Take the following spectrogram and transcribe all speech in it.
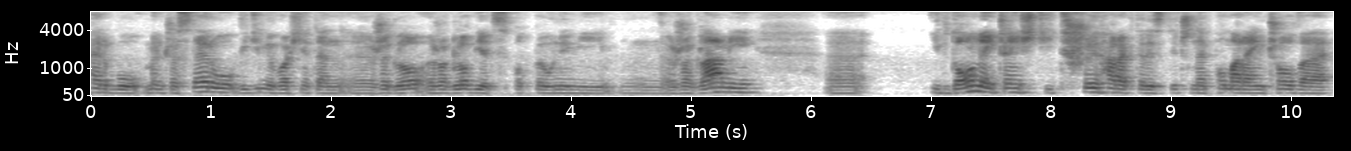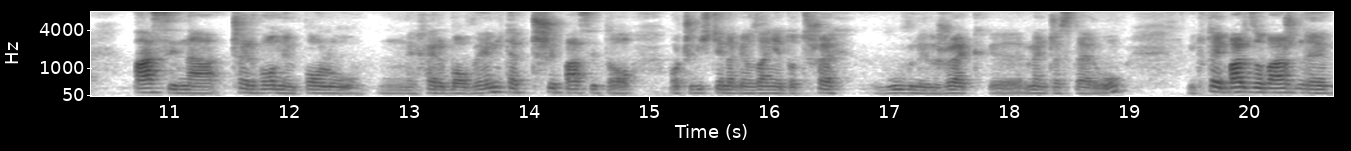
herbu Manchesteru. Widzimy właśnie ten e, żeglo, żaglowiec pod pełnymi mm, żaglami e, i w dolnej części trzy charakterystyczne pomarańczowe pasy na czerwonym polu mm, herbowym. Te trzy pasy to oczywiście nawiązanie do trzech głównych rzek e, Manchesteru. I tutaj bardzo ważny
